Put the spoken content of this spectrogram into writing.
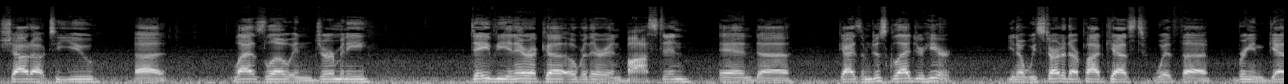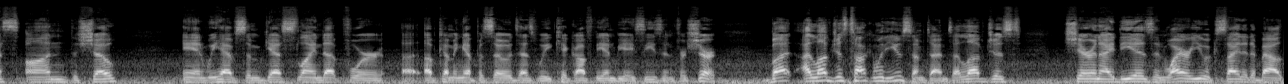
Shout out to you, uh, Laszlo in Germany, Davey and Erica over there in Boston. And uh, guys, I'm just glad you're here. You know, we started our podcast with uh, bringing guests on the show, and we have some guests lined up for uh, upcoming episodes as we kick off the NBA season for sure. But I love just talking with you sometimes. I love just sharing ideas. And why are you excited about,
